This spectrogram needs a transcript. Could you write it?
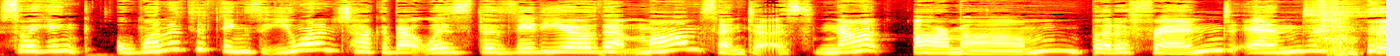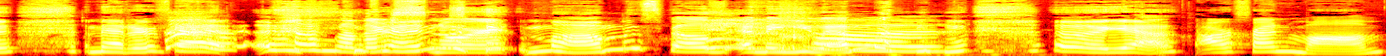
So I think one of the things that you wanted to talk about was the video that mom sent us. Not our mom, but a friend, and a matter of fact, Another friend, snort. Mom spelled M A U M. Oh yeah. our friend mom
